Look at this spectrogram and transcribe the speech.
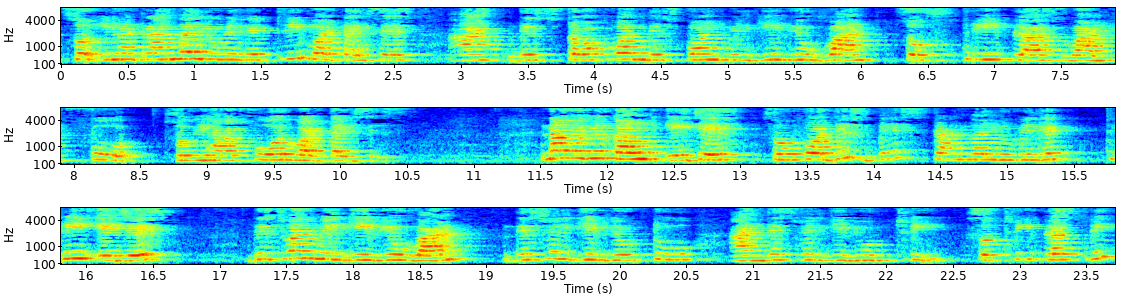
So in a triangle you will get 3 vertices. and this top one, this point will give you 1. So 3 plus 1, 4. So we have 4 vertices. Now we will count edges. So for this base triangle you will get 3 edges. This one will give you 1. This will give you 2 and this will give you 3. So 3 plus 3,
